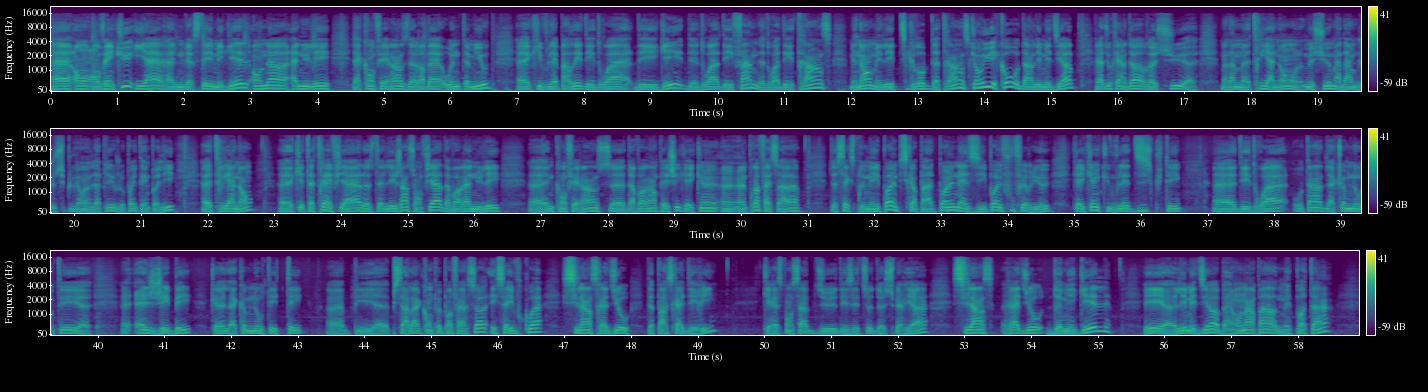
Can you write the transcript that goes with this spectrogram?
euh, ont, vaincu hier à l'université McGill. On a annulé la conférence de Robert Wintermute euh, qui voulait parler des droits des gays, des droits des femmes, des droits des trans. Mais non, mais les petits groupes de trans qui ont eu écho dans les médias. Radio-Canada a reçu euh, Madame Trianon, monsieur, madame, je sais plus comment l'appeler, je veux pas être impoli, euh, Trianon, euh, qui était très fier. Les gens sont fiers d'avoir annulé euh, une conférence, euh, d'avoir empêché quelqu'un, un, un professeur, de s'exprimer, pas un psychopathe, pas un nazi, pas un fou furieux, quelqu'un qui voulait discuter euh, des droits autant de la communauté euh, euh, LGB que la communauté T. Euh, puis, euh, ça a l'air qu'on peut pas faire ça. Et savez-vous quoi? Silence radio de Pascal Derry, qui est responsable du, des études supérieures, Silence Radio de McGill, et euh, les médias, ben on en parle, mais pas tant.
